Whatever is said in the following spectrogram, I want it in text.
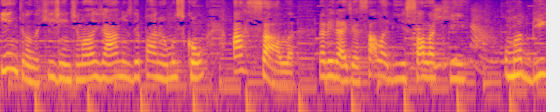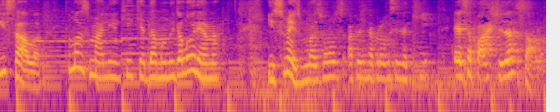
E entrando aqui, gente, nós já nos deparamos com a sala. Na verdade, é sala ali, sala aqui. Uma big sala. Tem umas malinhas aqui que é da Manu e da Lorena. Isso mesmo, mas vamos apresentar pra vocês aqui essa parte da sala.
